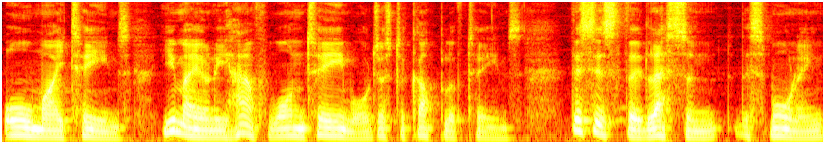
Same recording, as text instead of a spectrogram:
all my teams. You may only have one team or just a couple of teams. This is the lesson this morning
